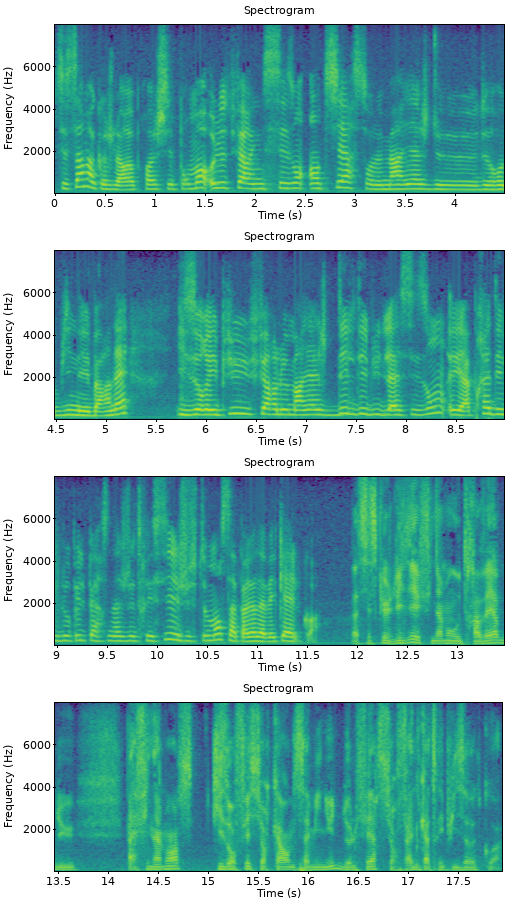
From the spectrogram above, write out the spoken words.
C'est ça moi que je leur reproche. C'est pour moi, au lieu de faire une saison entière sur le mariage de, de Robin et Barney, ils auraient pu faire le mariage dès le début de la saison et après développer le personnage de Tracy et justement sa période avec elle quoi. Bah, c'est ce que je disais, finalement, au travers du. Bah, finalement, ce qu'ils ont fait sur 45 minutes, de le faire sur 24 épisodes, quoi.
